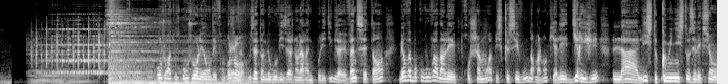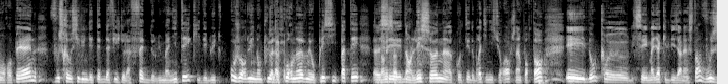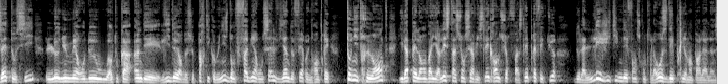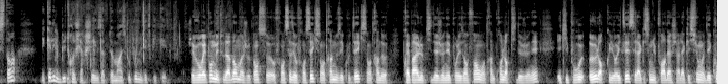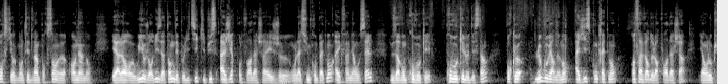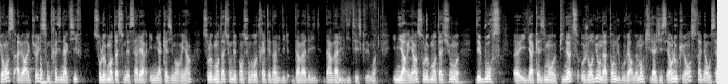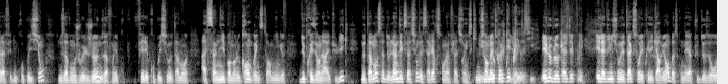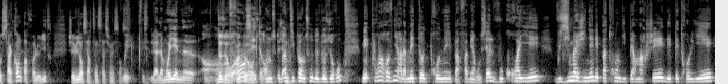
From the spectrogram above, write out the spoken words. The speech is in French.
Bonjour à tous, bonjour Léon Desfontaines. Bonjour. Vous êtes un nouveau visage dans l'arène politique, vous avez 27 ans, mais on va beaucoup vous voir dans les prochains mois puisque c'est vous normalement qui allez diriger la liste communiste aux élections européennes. Vous serez aussi l'une des têtes d'affiche de la fête de l'humanité qui débute aujourd'hui non plus à la Courneuve mais au Plessis-Pâté, euh, c'est dans l'Essonne à côté de Bretigny-sur-Orge, c'est important. Et donc euh, c'est Maya qui le disait à l'instant, vous êtes aussi le numéro 2 ou en tout cas un des leaders de ce parti communiste dont Fabien Roussel vient de faire une rentrée tonitruante. Il appelle à envahir les stations-service, les grandes surfaces, les préfectures de la légitime défense contre la hausse des prix, on en parlait à l'instant. Mais quel est le but recherché exactement? Est-ce que vous pouvez nous expliquer? Je vais vous répondre, mais tout d'abord, moi, je pense aux Françaises et aux Français qui sont en train de nous écouter, qui sont en train de préparer le petit déjeuner pour les enfants ou en train de prendre leur petit déjeuner, et qui, pour eux, leur priorité, c'est la question du pouvoir d'achat, la question des courses qui a augmenté de 20% euh, en un an. Et alors, euh, oui, aujourd'hui, ils attendent des politiques qui puissent agir pour le pouvoir d'achat, et je, on l'assume complètement. Avec Fabien Roussel, nous avons provoqué, provoqué le destin pour que le gouvernement agisse concrètement en faveur de leur pouvoir d'achat. Et en l'occurrence, à l'heure actuelle, ils sont très inactifs. Sur l'augmentation des salaires, il n'y a quasiment rien. Sur l'augmentation des pensions de retraite et d'invalidité, excusez-moi, il n'y a rien. Sur l'augmentation euh, des bourses, euh, il y a quasiment euh, peanuts. Aujourd'hui, on attend du gouvernement qu'il agisse. Et en l'occurrence, Fabien Roussel a fait une proposition. Nous avons joué le jeu. Nous avons les fait les propositions notamment à Saint-Denis pendant le grand brainstorming du président de la République, notamment celle de l'indexation des salaires sur l'inflation, ce qui nous semble être une des prix aussi. Et le blocage des prix. Et la diminution des taxes sur les prix des carburants, parce qu'on est à plus de 2,50 euros parfois le litre, j'ai vu dans certaines stations essence. Oui, la, moyenne euh, en, France est un, petit peu en dessous de 2 euros. Mais pour en revenir à la méthode prônée par Fabien Roussel, vous croyez, vous imaginez les patrons d'hypermarchés, des pétroliers,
